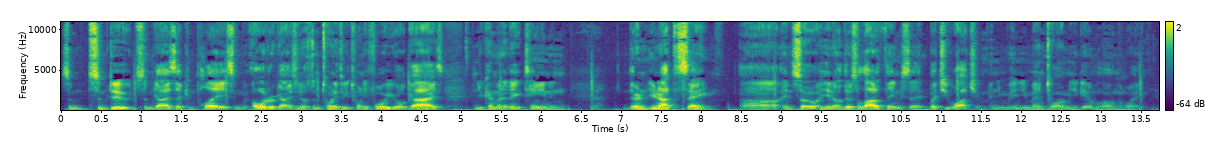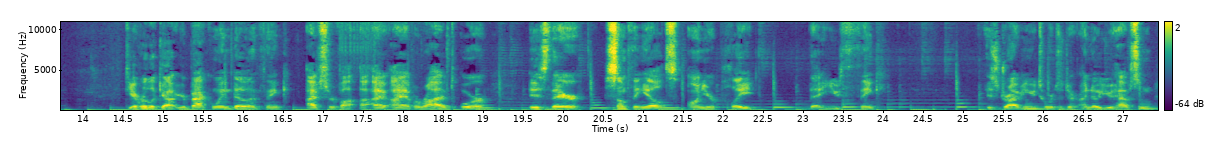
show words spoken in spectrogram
some some dudes, some guys that can play, some older guys. You know, some 23, 24 year old guys, and you come in at 18 and they're you're not the same. Uh, and so you know, there's a lot of things that, but you watch them and you and you mentor them and you get them along the way. Do you ever look out your back window and think I've survived, I, I have arrived, or is there something else on your plate that you think is driving you towards a different? I know you have some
